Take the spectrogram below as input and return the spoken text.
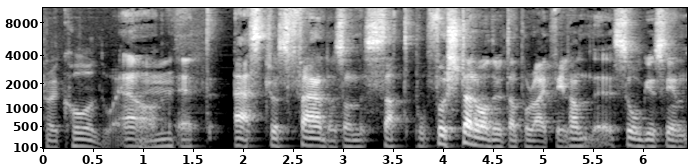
Troy Caldwell. Ja, Mm. ett Astros-fan som satt på första raden utanpå right field. Han eh, såg ju sin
